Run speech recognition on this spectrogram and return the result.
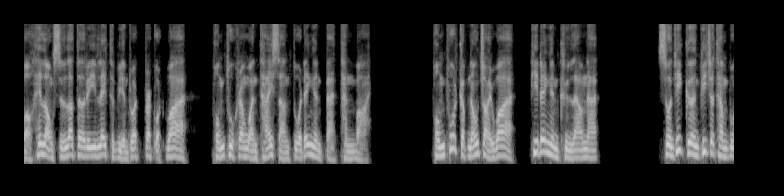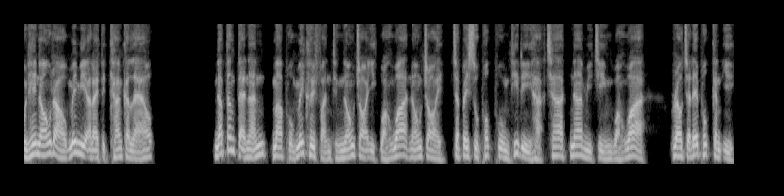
บอกให้ลองซื้อลอตเตอรี่เลขทะเบียนรถปรากฏว่า ผมถูกรางวัลท้ายสามตัวได้เงินแปดพันบาท ผมพูดกับน้องจอยว่า พี่ได้เงินคืนแล้วนะ ส่วนที่เกินพี่จะทำบุญให้น้องเราไม่มีอะไรติดค้างกันแล้ว นับตั้งแต่นั้นมาผมไม่เคยฝันถึงน้องจอยอีกหวังว่าน้องจอยจะไปสู่ภพภูมิที่ดีหากชาติหน้ามีจริงหวังว่าเราจะได้พบกันอีก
